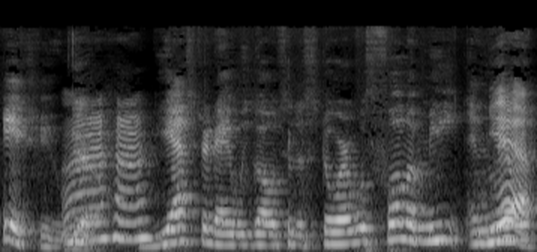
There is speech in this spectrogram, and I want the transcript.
tissue Yeah. Mm-hmm. yesterday we go to the store it was full of meat and Yeah. milk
